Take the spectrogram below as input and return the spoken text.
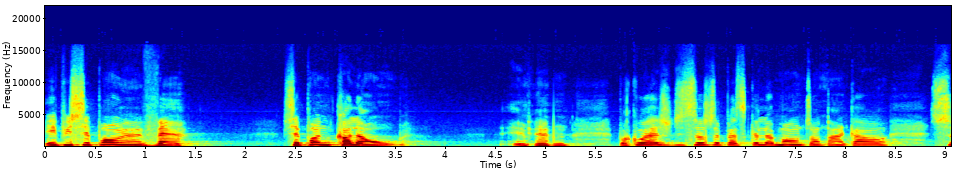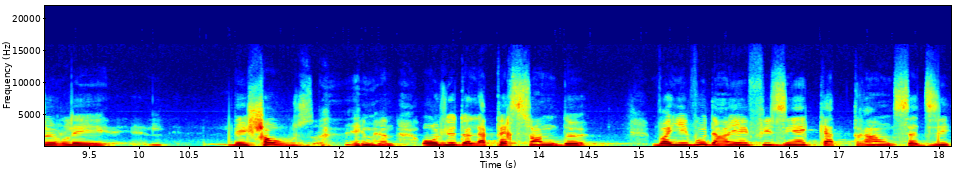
Et puis, ce n'est pas un vent. Ce n'est pas une colombe. Amen. Pourquoi je dis ça? C'est parce que le monde sont encore sur les, les choses, Amen, au lieu de la personne de. Voyez-vous, dans Éphésiens 4.30, ça dit,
